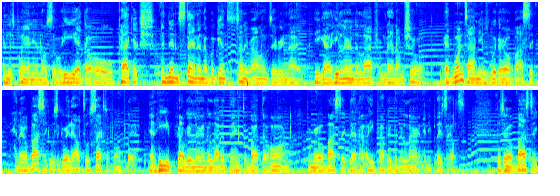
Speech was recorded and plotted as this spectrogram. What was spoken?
in his playing, you know. So he had the whole package, and then standing up against Sonny Rollins every night, he got he learned a lot from that, I'm sure. At one time, he was with Earl Bostic, and Earl Bostic was a great alto saxophone player, and he probably learned a lot of things about the horn from Earl Bostic that uh, he probably wouldn't have learned anyplace else, because Earl Bostic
